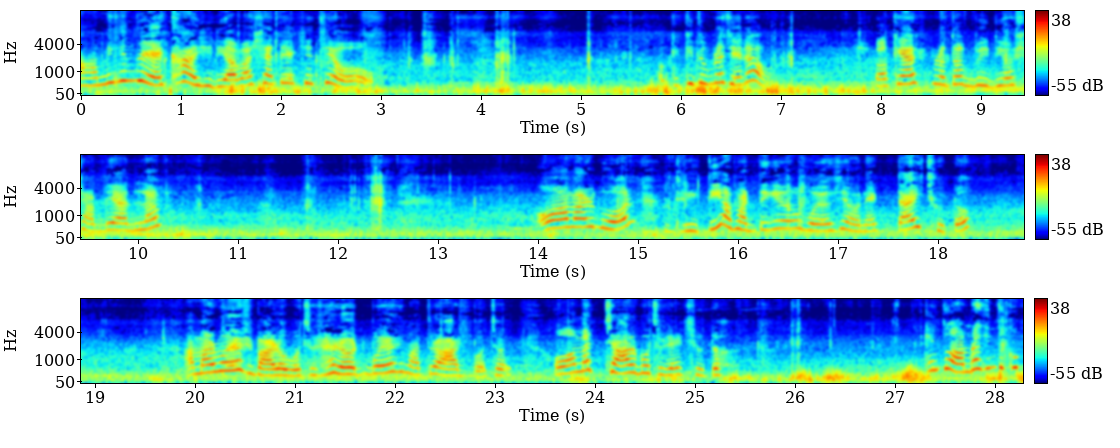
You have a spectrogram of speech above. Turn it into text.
আমি কিন্তু একা আসিনি, আমার সাথে এসেছে ও। ওকে কি তোমরা চেনো? ওকে আজ প্রথম ভিডিও সামনে আনলাম। ও আমার বোন, ধৃতি, আমার থেকে ও বয়সে অনেকটাই ছোট। আমার বয়স বারো বছর আর ওর বয়স মাত্র আট বছর। ও আমার চার বছরের ছোট। কিন্তু আমরা কিন্তু খুব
